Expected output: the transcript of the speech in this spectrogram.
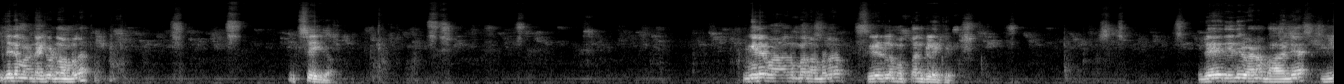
ഇതിന്റെ മണ്ടയ്ക്കൂടെ നമ്മൾ മിക്സ് ചെയ്യുക. ഇങ്ങനെ വാങ്ങുമ്പോൾ നമ്മൾ സീഡിൽ മൊത്തം കിളിക്കും. ഇതേ രീതിയിൽ വേണം ഭാഗന്റെ ഈ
